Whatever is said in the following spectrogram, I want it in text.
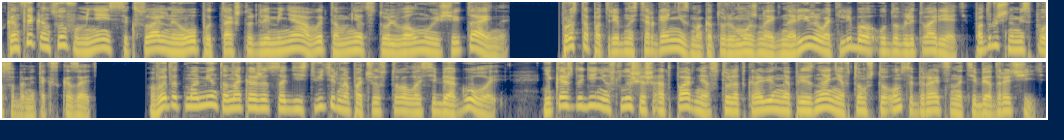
В конце концов, у меня есть сексуальный опыт, так что для меня в этом нет столь волнующей тайны. Просто потребность организма, которую можно игнорировать, либо удовлетворять, подручными способами, так сказать. В этот момент она, кажется, действительно почувствовала себя голой. Не каждый день услышишь от парня столь откровенное признание в том, что он собирается на тебя дрочить.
